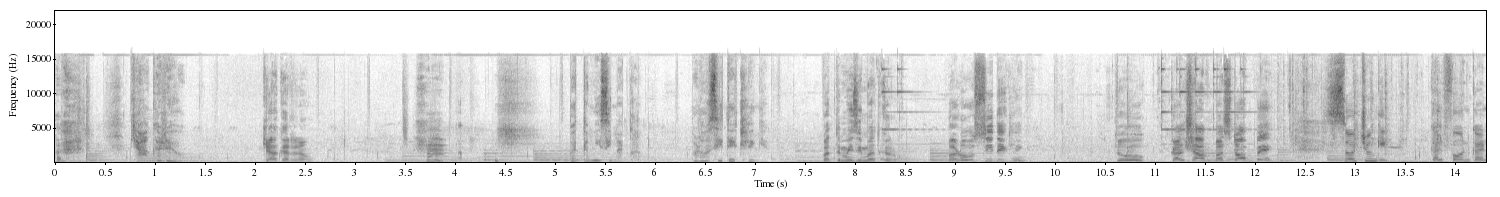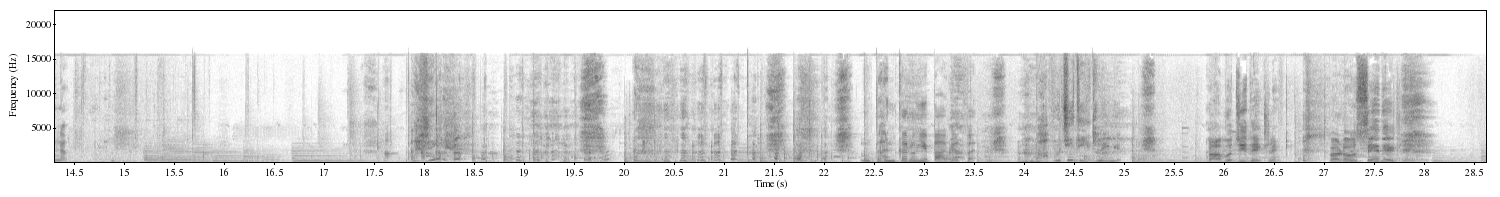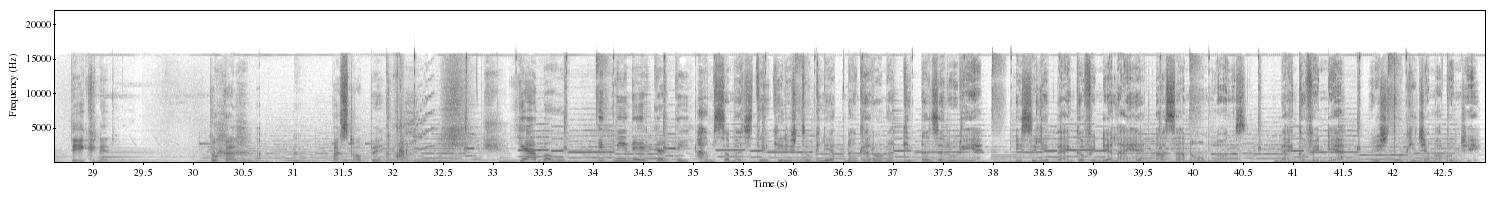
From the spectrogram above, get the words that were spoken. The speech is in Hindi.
क्या कर रहे हो? क्या कर रहा हूँ? बदतमीजी मत करो। पड़ोसी देख लेंगे। बदतमीजी मत करो। पड़ोसी देख लेंगे। तो कल शाम बस स्टॉप पे? सोचूँगी। कल फ़ोन करना। अरे। बंद करो ये पागलपन। बाबूजी देख लेंगे। बाबूजी देख लेंगे। पड़ोसी देख लेंगे। देखने दो। तो कल बस स्टॉप पे। क्या बहू इतनी देर कर दी। हम समझते हैं कि रिश्तों के लिए अपना घर होना कितना ज़रूरी है। इसीलिए बैंक ऑफ़ इंडिया लाए हैं आसान home loans bank of India रिश्तों की जमा पूंजी।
